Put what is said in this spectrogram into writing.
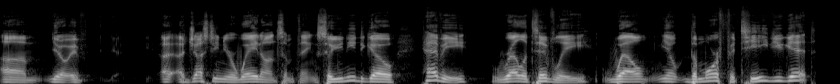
Um, you know if uh, adjusting your weight on some things. So you need to go heavy relatively well you know the more fatigued you get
